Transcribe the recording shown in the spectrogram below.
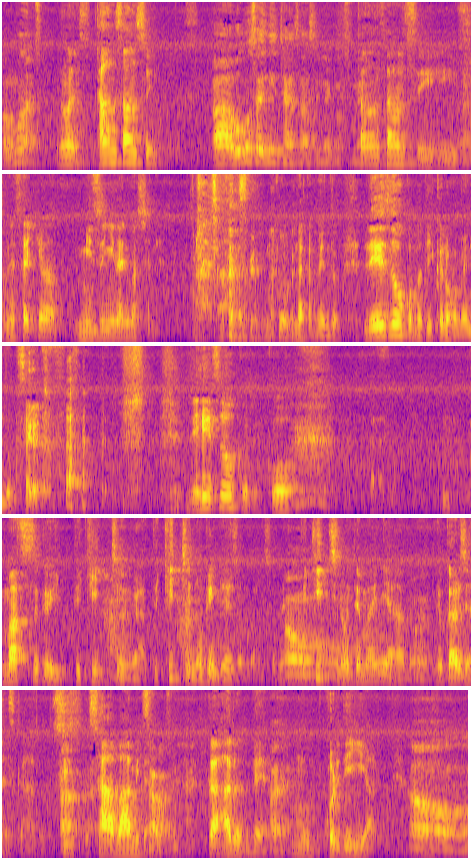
あ飲まないですか？飲まないです。炭酸水飲みます。あ僕も最近炭酸水になりますね。炭酸水ですね。最近は水になりましたね。なんか面倒冷蔵庫まで行くのが面倒くさい。冷蔵庫でこうまっすぐ行ってキッチンがあって、キッチンの奥に冷蔵庫なんですよね、はい。でキッチンの手前にあの、はい。よくあるじゃないですか。あのサーバーみたいな。のがあるんで、はい。もうこれでいいや。あ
